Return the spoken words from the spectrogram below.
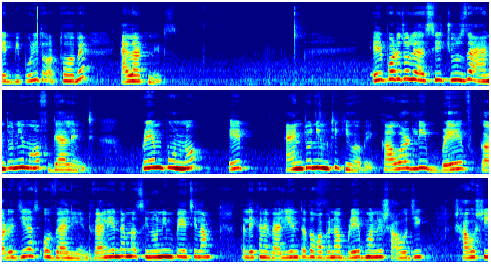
এর বিপরীত অর্থ হবে অ্যালার্টনেস এরপরে চলে আসছি choose the antonym of gallant প্রেমপূর্ণ, এর অ্যান্টোনিমটি কী হবে? কাওয়ার্ডলি ব্রেভ কারেজিয়াস ও ভ্যালিয়েন্ট ভ্যালিয়েন্ট আমরা সিনোনিম পেয়েছিলাম, তাহলে এখানে ভ্যালিয়েন্টটা তো হবে না। ব্রেভ মানে সাহসিক, সাহসী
